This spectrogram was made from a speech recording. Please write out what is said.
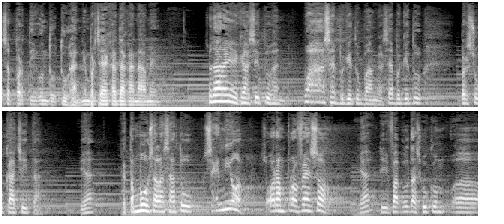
seperti untuk Tuhan. Yang percaya katakan amin. Saudara yang dikasih Tuhan, wah saya begitu bangga, saya begitu bersuka cita. Ya, ketemu salah satu senior, seorang profesor ya di Fakultas Hukum uh,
